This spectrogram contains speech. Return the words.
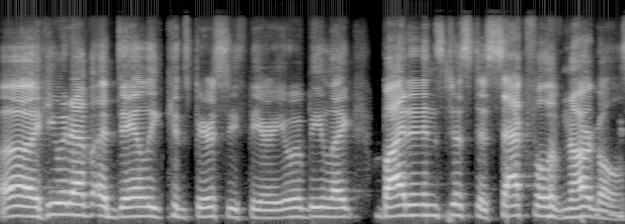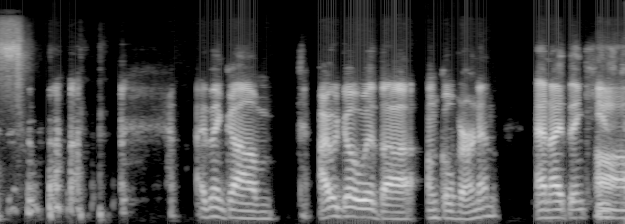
Uh, he would have a daily conspiracy theory. It would be like Biden's just a sack full of nargles. I think um I would go with uh Uncle Vernon. And I think he's Ah.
